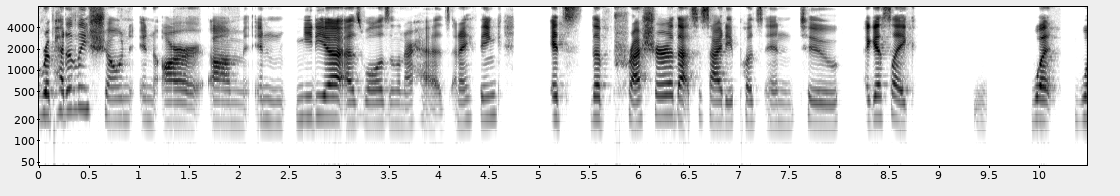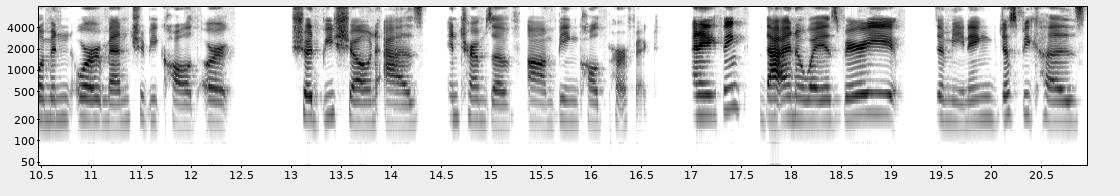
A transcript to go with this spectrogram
repeatedly shown in our um in media as well as in our heads, and I think it's the pressure that society puts into I guess like what women or men should be called or should be shown as in terms of um being called perfect and I think that in a way is very demeaning just because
